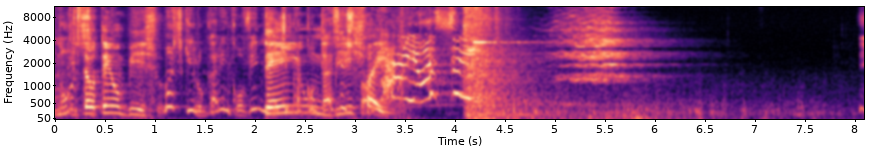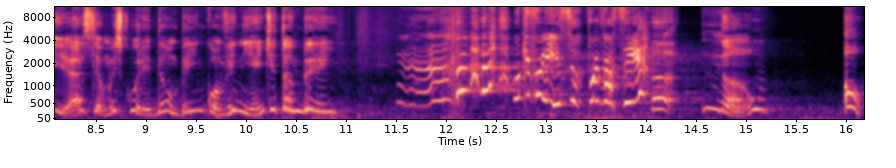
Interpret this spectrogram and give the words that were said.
Nossa, Então tem um bicho. mas que lugar inconveniente Tem pra um contar essa bicho aí. história. Eu achei. E essa é uma escuridão bem inconveniente também. O que foi isso? Foi você? Ah, não. Oh,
